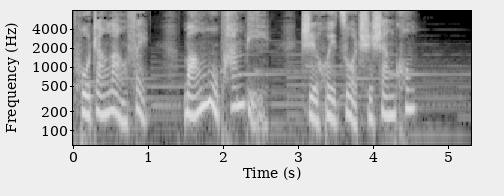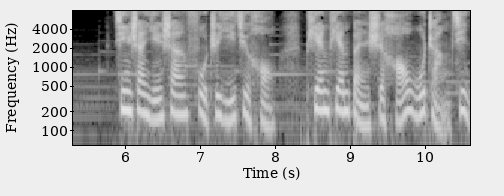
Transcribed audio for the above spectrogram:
铺张浪费，盲目攀比，只会坐吃山空。金山银山付之一炬后，偏偏本事毫无长进，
